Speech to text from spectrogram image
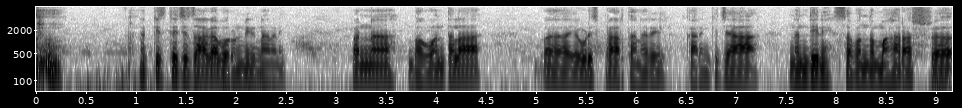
नक्कीच त्याची जागा भरून निघणार नाही. पण भगवंताला एवढीच प्रार्थना राहील. कारण की ज्या नंदीने सबंध महाराष्ट्र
